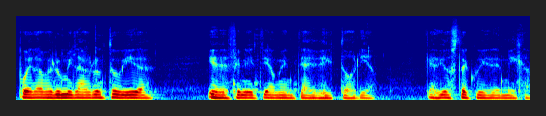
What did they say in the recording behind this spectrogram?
puede haber un milagro en tu vida y definitivamente hay victoria. Que Dios te cuide, mi hija.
